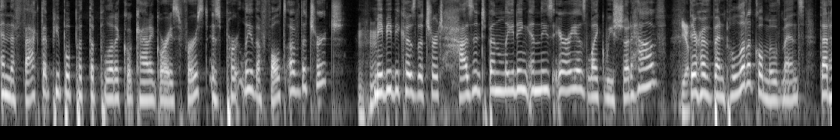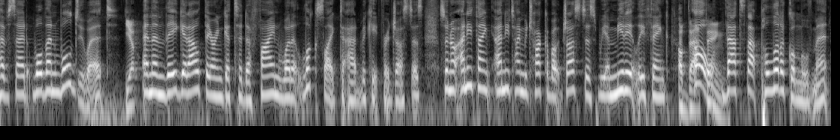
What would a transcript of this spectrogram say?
and the fact that people put the political categories first is partly the fault of the church. Mm-hmm. Maybe because the church hasn't been leading in these areas like we should have. Yep. There have been political movements that have said, well, then we'll do it. Yep. And then they get out there and get to define what it looks like to advocate for justice. So, no, anything, anytime you talk about justice, we immediately think, Of that oh, thing. that's that political movement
